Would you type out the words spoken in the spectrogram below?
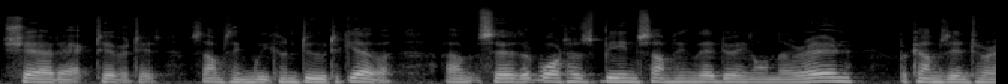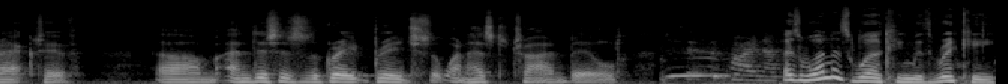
shared activities, something we can do together, um, so that what has been something they're doing on their own becomes interactive. Um, and this is the great bridge that one has to try and build. As well as working with Ricky,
